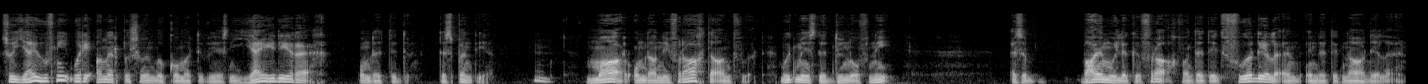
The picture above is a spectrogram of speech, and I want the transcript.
So jy hoef nie oor die ander persoon bekommerd te wees nie. Jy het die reg om dit te doen. Dis punt 1. Hmm. Maar om dan die vraag te antwoord, moet mens dit doen of nie? Is 'n baie moeilike vraag want dit het voordele in en dit het nadele in.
